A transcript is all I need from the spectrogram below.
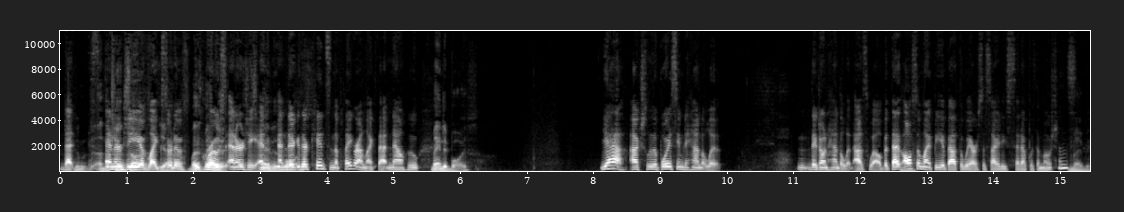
that the energy are- of like sort of gross mainly- energy, and the and they're, they're kids in the playground like that now who, mainly boys. yeah, actually the boys seem to handle it. They don't handle it as well, but that mm. also might be about the way our society's set up with emotions. Maybe.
